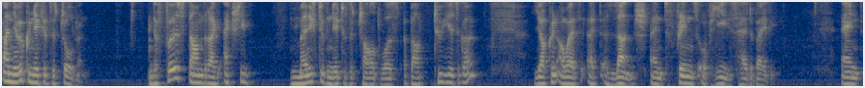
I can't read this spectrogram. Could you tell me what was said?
I never connected with children. The first time that I actually managed to connect with a child was about two years ago. Jaco and I were at, at a lunch, and friends of his had a baby. And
